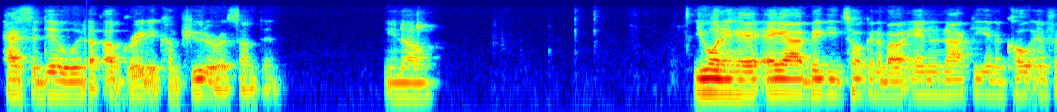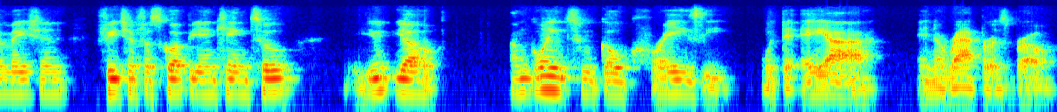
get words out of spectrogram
has to deal with an upgraded computer or something. You know, you want to hear AI Biggie talking about Anunnaki and occult information feature for Scorpion King 2. You yo, I'm going to go crazy with the AI and the rappers, bro.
